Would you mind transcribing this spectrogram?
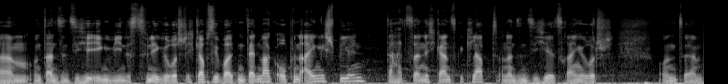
Ähm, und dann sind sie hier irgendwie in das Turnier gerutscht. Ich glaube, sie wollten Denmark Open eigentlich spielen. Da hat es dann nicht ganz geklappt und dann sind sie hier jetzt reingerutscht. Und ähm,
